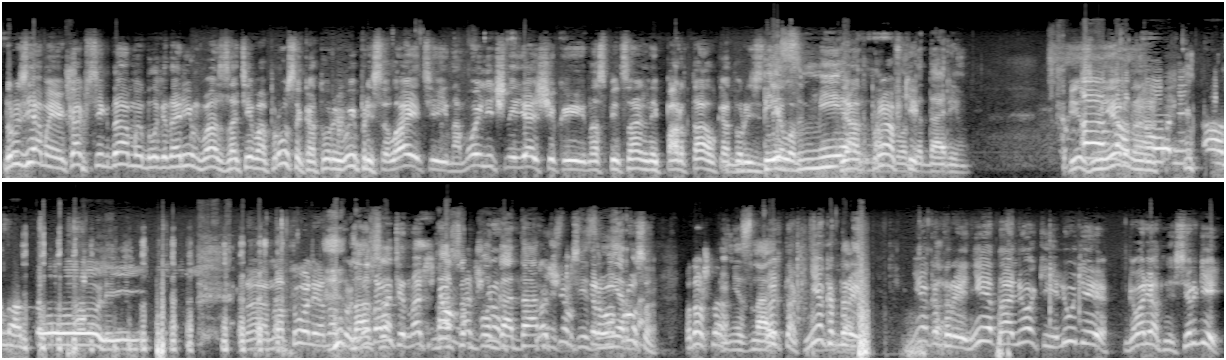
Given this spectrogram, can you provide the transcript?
Друзья мои, как всегда, мы благодарим вас за те вопросы, которые вы присылаете и на мой личный ящик, и на специальный портал, который сделан для Безмерно отправки. благодарим. Безмерно. Анатолий, Анатолий. Да, Анатолий, Анатолий. ну, Наша- давайте начнем, наша начнем, благодарность начнем с первого вопроса. Потому что, Я не знаю. давайте так, некоторые, некоторые недалекие люди говорят мне, Сергей,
